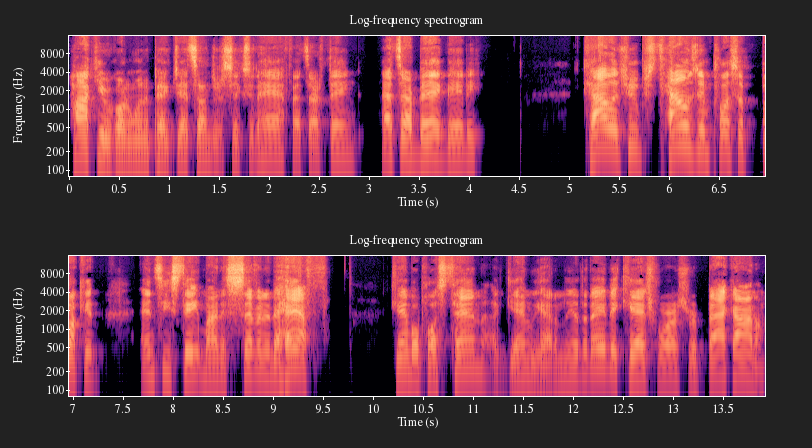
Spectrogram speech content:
Hockey, we're going to Winnipeg Jets under six and a half. That's our thing. That's our bag, baby. College hoops, Towson plus a bucket. NC State minus seven and a half. Campbell plus 10. Again, we had them the other day. They cashed for us. We're back on them.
